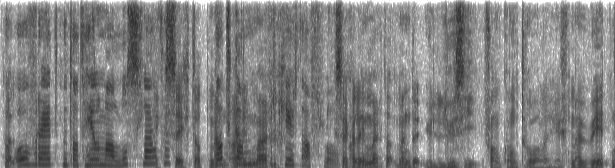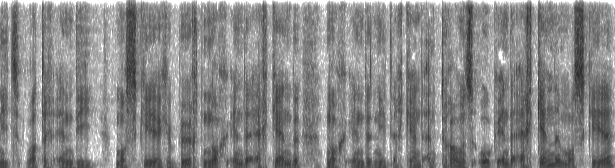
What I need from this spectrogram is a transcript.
De overheid moet dat helemaal loslaten. Ik zeg dat, men dat kan maar, verkeerd aflopen. Ik zeg alleen maar dat men de illusie van controle heeft. Men weet niet wat er in die moskeeën gebeurt, nog in de erkende, nog in de niet erkende. En trouwens, ook in de erkende moskeeën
